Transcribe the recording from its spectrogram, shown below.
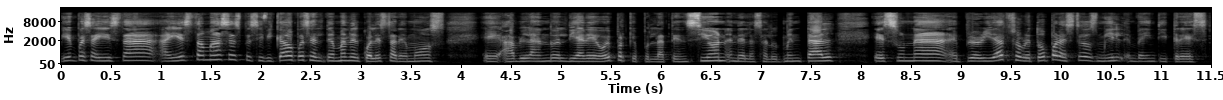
Bien, pues ahí está, ahí está más especificado pues el tema del cual estaremos eh, hablando el día de hoy, porque pues la atención de la salud mental es una eh, prioridad, sobre todo para este 2023.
